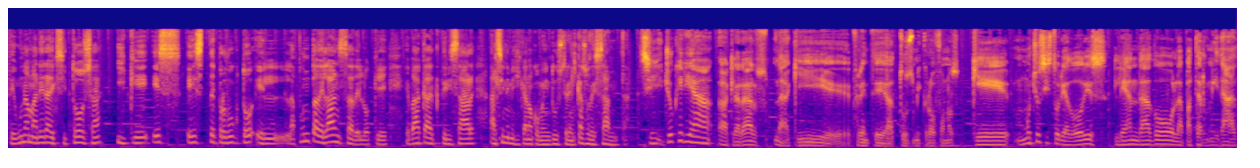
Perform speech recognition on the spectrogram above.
de una manera exitosa y que es este producto la punta de lanza de lo que va a caracterizar al cine mexicano como industria, en el caso de Santa. Sí, yo quería aclarar aquí eh, frente a tus micrófonos que muchos historiadores le han dado la paternidad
